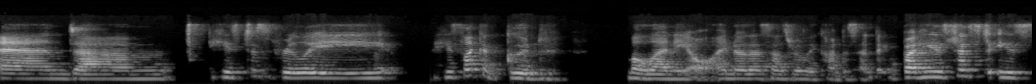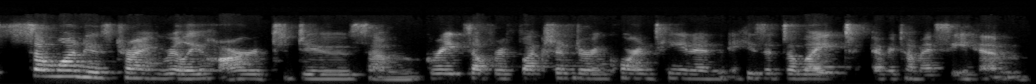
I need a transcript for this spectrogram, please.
And um, he's just really, he's like a good millennial. I know that sounds really condescending, but he's just, he's someone who's trying really hard to do some great self reflection during quarantine. And he's a delight every time I see him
